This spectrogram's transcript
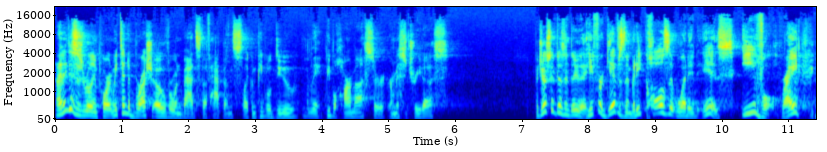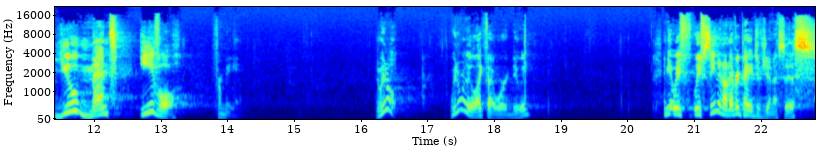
And I think this is really important. We tend to brush over when bad stuff happens, like when people do, people harm us or, or mistreat us. But Joseph doesn't do that. He forgives them, but he calls it what it is evil, right? You meant evil for me. And we don't, we don't really like that word, do we? And yet we've, we've seen it on every page of Genesis.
